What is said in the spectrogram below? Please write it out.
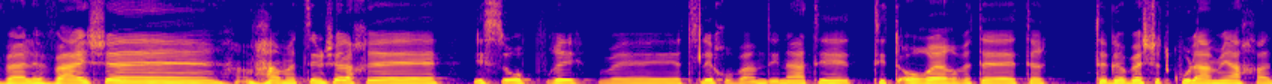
והלוואי שהמאמצים שלך אה, יישאו פרי ויצליחו, והמדינה תתעורר ותגבש את כולם יחד.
